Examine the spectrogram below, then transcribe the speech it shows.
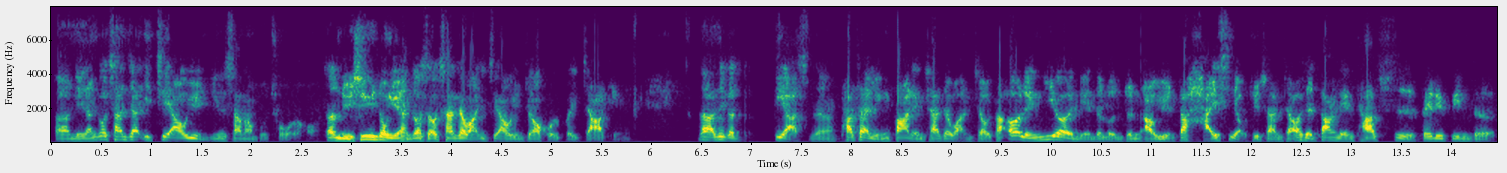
呃，你能够参加一届奥运已经是相当不错了哦。但女性运动员很多时候参加完一届奥运就要回归家庭。那这个蒂亚斯呢，他在零八年参加完之后，他二零一二年的伦敦奥运他还是有去参加，而且当年他是菲律宾的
